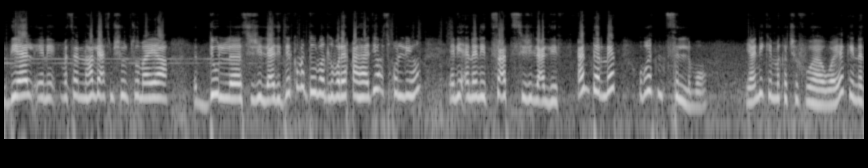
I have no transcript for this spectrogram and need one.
ديال يعني مثلا النهار اللي غتمشيو نتوما ديو السجل العادي ديالكم ديو هاد الورقة هذه وتقول لهم يعني أنني دفعت السجل العادي في إنترنت وبغيت نتسلمو يعني كما كتشوفوا ها هويا كاينة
